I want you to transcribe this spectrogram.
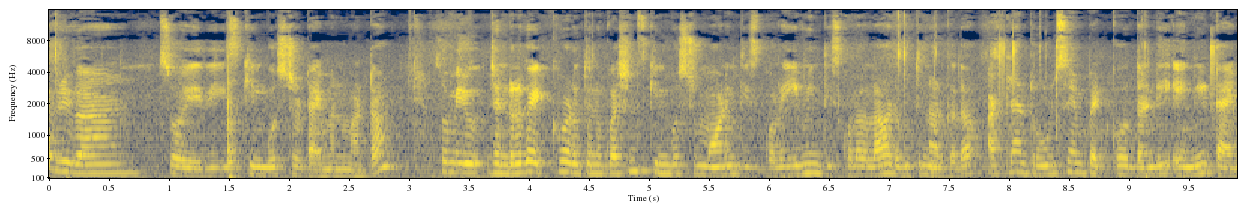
ఎవ్రీవన్ సో ఇది స్కిన్ బూస్టర్ టైం అనమాట సో మీరు జనరల్గా ఎక్కువ అడుగుతున్న క్వశ్చన్ స్కిన్ బూస్టర్ మార్నింగ్ తీసుకోవాలి ఈవినింగ్ తీసుకోవాలి అలా అడుగుతున్నారు కదా. అట్లాంటి రూల్స్ ఏం పెట్టుకోవద్దండి. ఎనీ టైం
